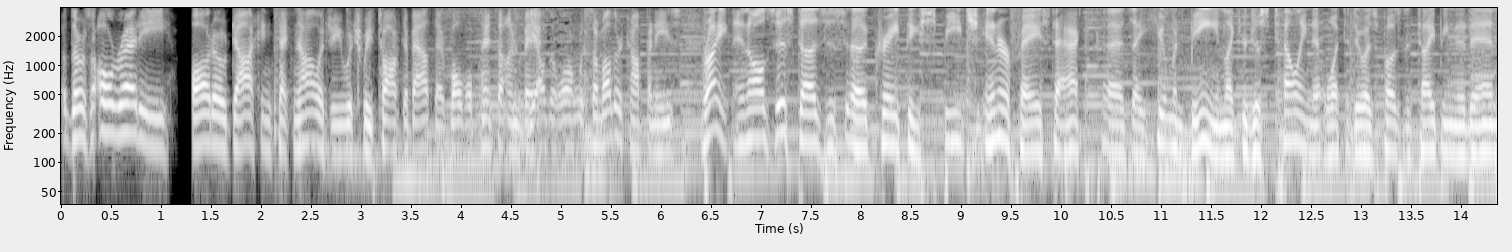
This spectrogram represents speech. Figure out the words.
there's already auto docking technology, which we've talked about that Volvo Penta unveiled Yes. along with some other companies. Right, and all this does is uh, create the speech interface to act as a human being, like you're just telling it what to do as opposed to typing it in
